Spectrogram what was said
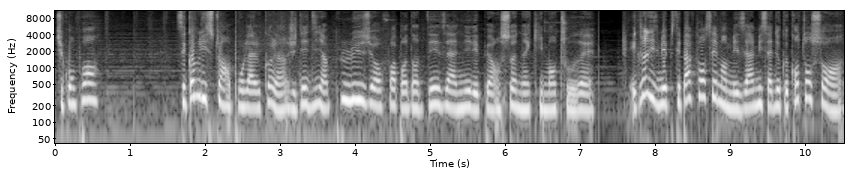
Tu comprends? C'est comme l'histoire pour l'alcool. Hein. Je t'ai dit hein, plusieurs fois pendant des années les personnes hein, qui m'entouraient. Et que je dis, mais c'est pas forcément mes amis, c'est-à-dire que quand on sort,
